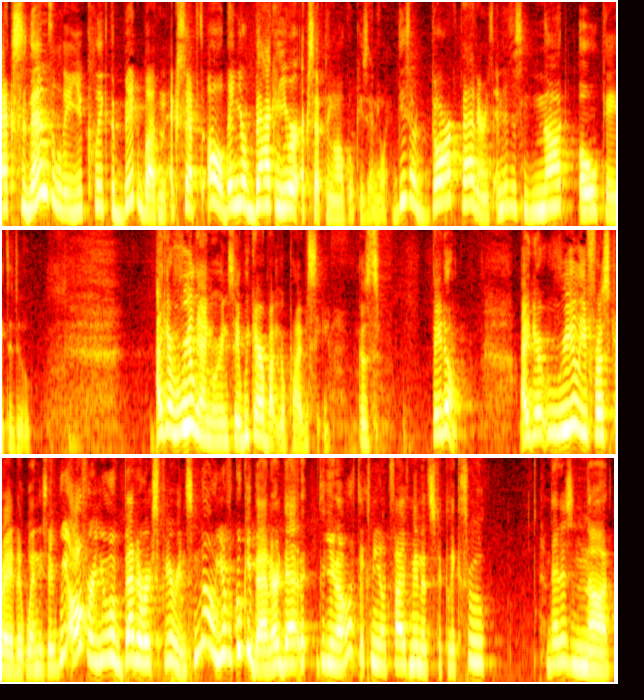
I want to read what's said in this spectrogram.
accidentally you click the big button, accept all, then you're back and you're accepting all cookies anyway. These are dark patterns, and this is not okay to do. I get really angry and say, we care about your privacy, because they don't. I get really frustrated when they say, we offer you a better experience. No, you have a cookie banner that, you know, it takes me like five minutes to click through. That is not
